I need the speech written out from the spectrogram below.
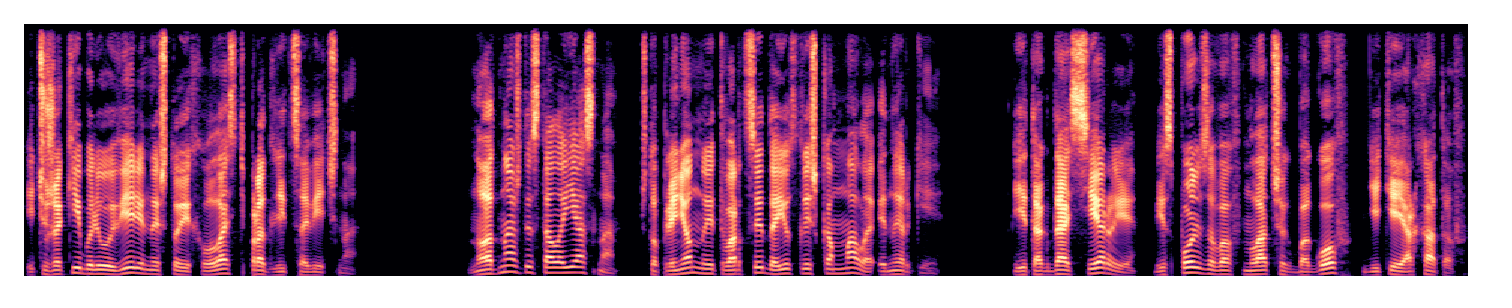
И чужаки были уверены, что их власть продлится вечно. Но однажды стало ясно, что плененные творцы дают слишком мало энергии. И тогда серые, использовав младших богов, детей архатов,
